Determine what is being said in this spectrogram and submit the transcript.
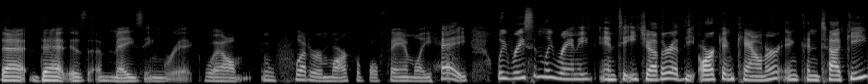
That that is amazing, Rick. Well, what a remarkable family. Hey, we recently ran into each other at the Ark Encounter in Kentucky,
